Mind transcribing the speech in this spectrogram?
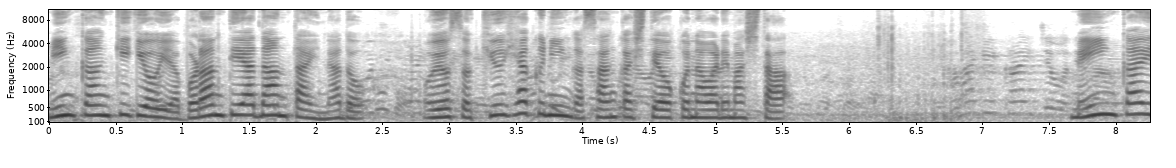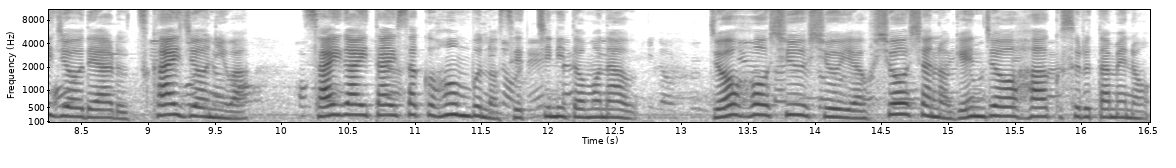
民間企業やボランティア団体などおよそ900人が参加して行われました。メイン会場である津会場には災害対策本部の設置に伴う情報収集や負傷者の現状を把握するための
